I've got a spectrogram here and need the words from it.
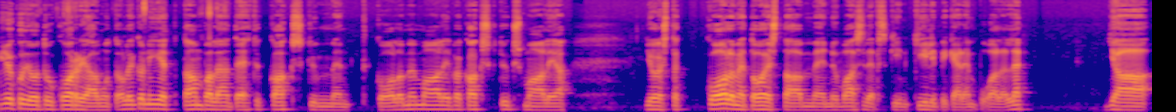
joku joutuu korjaamaan, mutta oliko niin, että Tampalle on tehty 23 maalia vai 21 maalia, joista 13 on mennyt Vasilevskin kilpikäden puolelle. Ja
